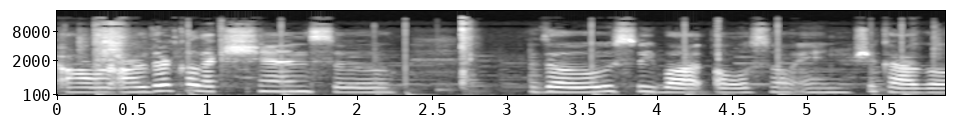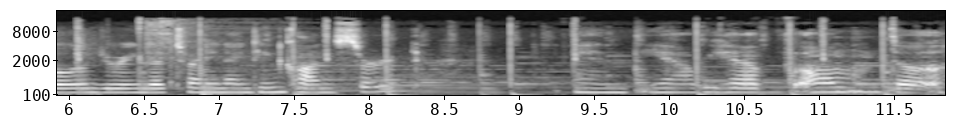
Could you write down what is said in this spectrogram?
our other collection so those we bought also in Chicago during the 2019 concert. And yeah we have um the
